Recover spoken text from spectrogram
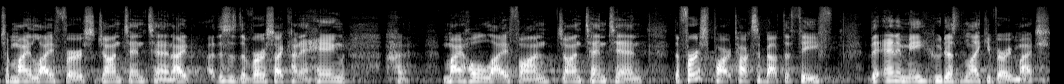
to my life verse, John 10 10. I, uh, this is the verse I kind of hang my whole life on, John 10 10. The first part talks about the thief the enemy who doesn't like you very much,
